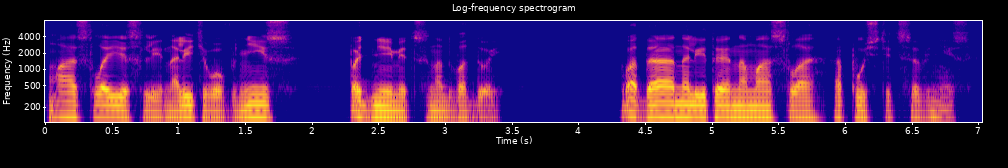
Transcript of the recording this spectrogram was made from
Масло, если налить его вниз, поднимется над водой. Вода, налитая на масло, опустится вниз —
